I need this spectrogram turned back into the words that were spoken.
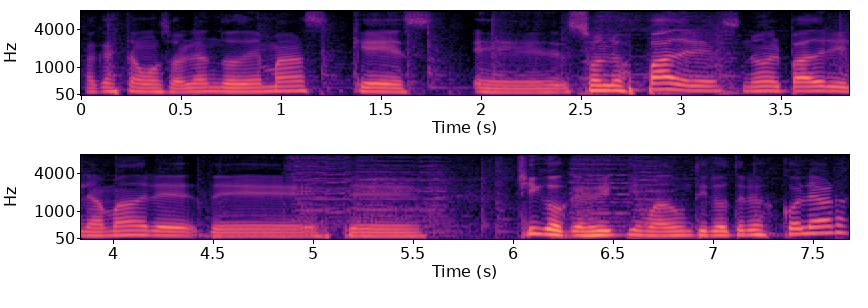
acá estamos hablando de más, que es eh, son los padres, ¿no? El padre y la madre de este chico que es víctima de un tiroteo escolar,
